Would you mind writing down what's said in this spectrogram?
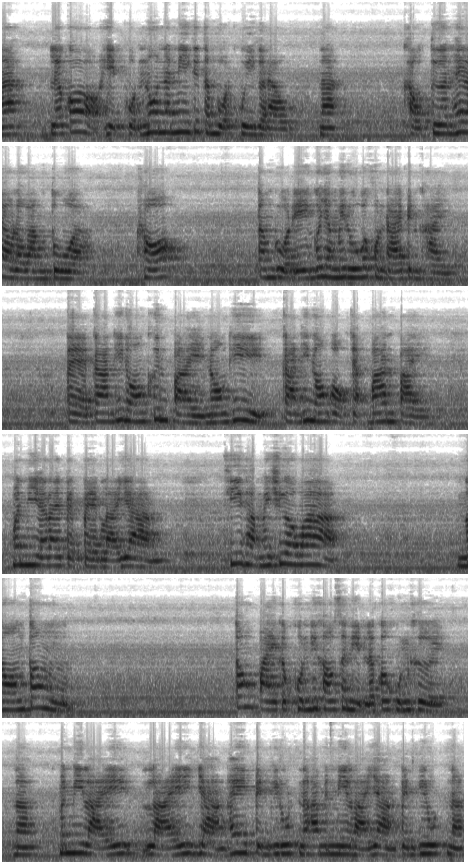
นะแล้วก็เหตุผลโน่นนั่นนี่ที่ตำรวจคุยกับเรานะเขาเตือนให้เราระวังตัว เพราะตำรวจเองก็ยังไม่รู้ว่าคนร้ายเป็นใคร แต่การที่น้องขึ้นไปน้องที่การที่น้องออกจากบ้านไป มันมีอะไรแปลกๆหลายอย่าง ที่ทำให้เชื่อว่า น้องต้อง ต้องไปกับคนที่เขาสนิทแล้วก็คุ้นเคยนะมันมีหลายหลายอย่างให้เป็นพิรุษนะคะ มันมีหลายอย่างเป็นพิรุษนะ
